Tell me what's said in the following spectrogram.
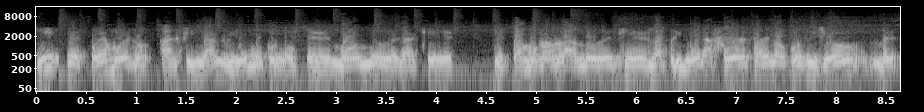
Y después, bueno, al final viene con este demonio, ¿verdad? Que estamos hablando de que la primera fuerza de la oposición le,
